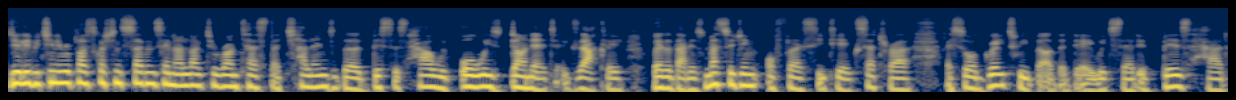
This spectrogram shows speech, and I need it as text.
Julie Bacchini replies to question seven saying, I like to run tests that challenge the this is how we've always done it exactly, whether that is messaging, offer, CTA, etc. I saw a great tweet the other day which said if Biz had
